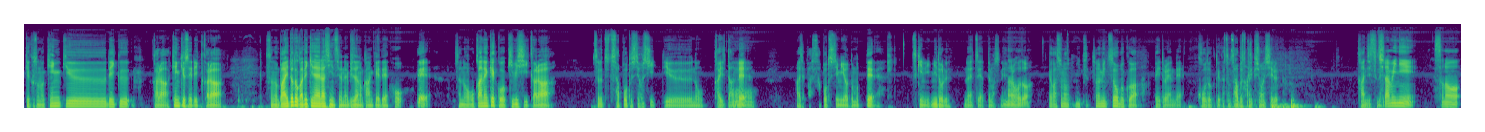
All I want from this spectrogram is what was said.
結構その研究で行くから、研究生で行くから、そのバイトとかできないらしいんですよね、ビザの関係でで、そのお金結構厳しいから、それをちょっとサポートしてほしいっていうのを書いてたんで、あ、じゃあサポートしてみようと思って、月に2ドルのやつやってますね。なるほど。だからその3つ、その3つを僕は Patreon で購読というか、そのサブスクリプションしてる感じですね。ちなみに、その、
